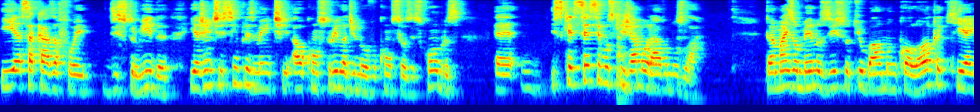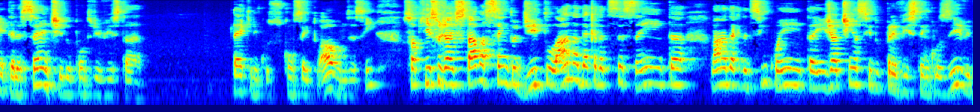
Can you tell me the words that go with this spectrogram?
e essa casa foi destruída e a gente simplesmente, ao construí-la de novo com seus escombros, é, esquecêssemos que já morávamos lá. Então é mais ou menos isso que o Bauman coloca, que é interessante do ponto de vista técnico, conceitual, vamos dizer assim, só que isso já estava sendo dito lá na década de 60, lá na década de 50 e já tinha sido prevista, inclusive,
